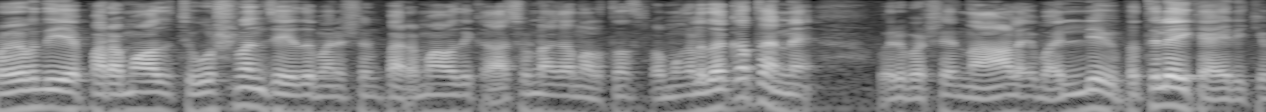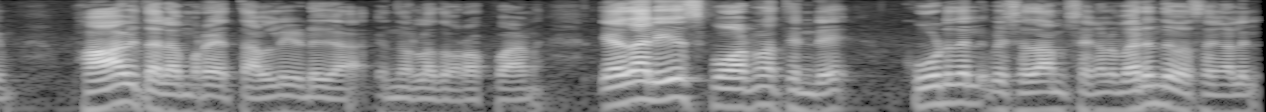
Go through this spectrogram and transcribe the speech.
പ്രകൃതിയെ പരമാവധി ചൂഷണം ചെയ്ത് മനുഷ്യൻ പരമാവധി കാശുണ്ടാക്കാൻ നടത്തുന്ന ശ്രമങ്ങൾ ഇതൊക്കെ തന്നെ ഒരുപക്ഷെ നാളെ വലിയ വിപത്തിലേക്കായിരിക്കും ഭാവി തലമുറയെ തള്ളിയിടുക എന്നുള്ളത് ഉറപ്പാണ്. ഏതായാലും ഈ സ്ഫോടനത്തിന്റെ കൂടുതൽ വിശദാംശങ്ങൾ വരും ദിവസങ്ങളിൽ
